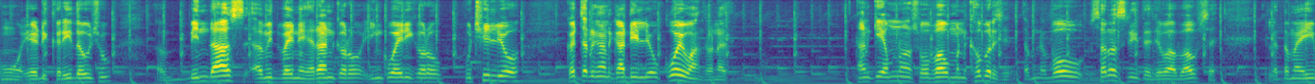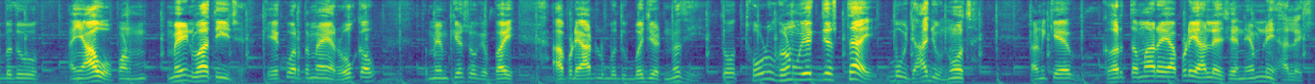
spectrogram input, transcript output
હું એડ કરી દઉં છું. બિંદાસ અમિતભાઈને હેરાન કરો ઇન્ક્વાયરી કરો, પૂછી લ્યો કચરગાંઠ કાઢી લ્યો, કોઈ વાંધો નથી. કારણ કે એમનો સ્વભાવ મને ખબર છે. તમને બહુ સરસ રીતે જવાબ આવશે. એટલે તમે એ બધું અહીંયા આવો. પણ મેઇન વાત એ છે કે એકવાર તમે અહીંયા રોકાવ. તમે એમ કહેશો કે ભાઈ, આપણે આટલું બધું બજેટ નથી. તો થોડું ઘણું એડજસ્ટ થાય, બહુ જાજુ ન થાય. કારણ કે ઘર તમારે આપણે હાલે છે ને એમની હાલે છે.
